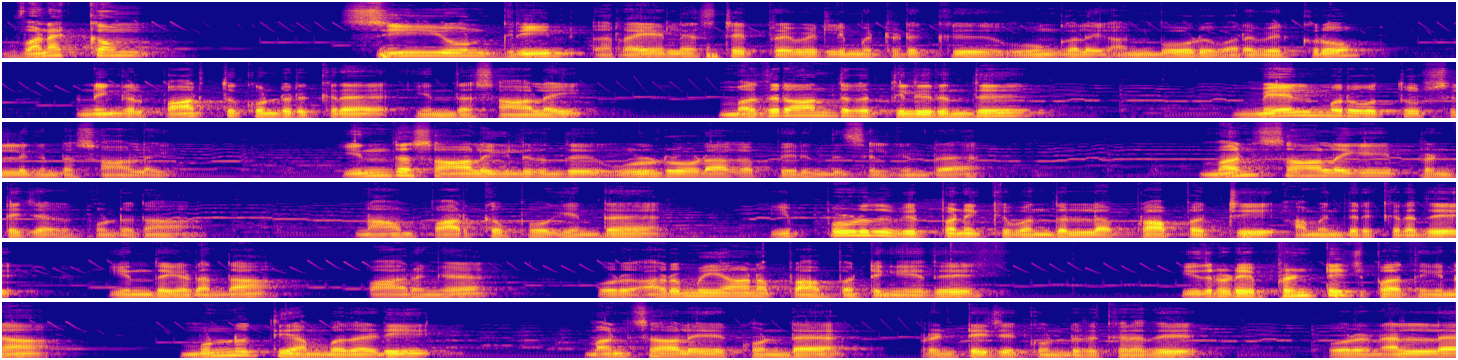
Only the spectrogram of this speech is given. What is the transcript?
வணக்கம். சியூன் green real estate private லிமிட்டெடுக்கு உங்களை அன்போடு வரவேற்கிறோம். நீங்கள் பார்த்து கொண்டிருக்கிற இந்த சாலை மதுராந்தகத்திலிருந்து மேல்மருவத்தூர் செல்லுகின்ற சாலை. இந்த சாலையிலிருந்து உள்ரோடாக பிரிந்து செல்கின்ற மண் சாலையை ஃப்ரண்டேஜாக கொண்டு தான் நாம் பார்க்க போகின்ற இப்பொழுது விற்பனைக்கு வந்துள்ள ப்ராப்பர்ட்டி அமைந்திருக்கிறது. இந்த இடம்தான் பாருங்கள் ஒரு அருமையான ப்ராப்பர்ட்டிங்க இது. இதனுடைய பிரிண்டேஜ் பார்த்தீங்கன்னா முந்நூற்றி ஐம்பது அடி மண் சாலையை கொண்ட பிரிண்டேஜை கொண்டிருக்கிறது. ஒரு நல்ல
